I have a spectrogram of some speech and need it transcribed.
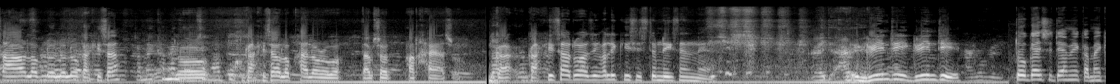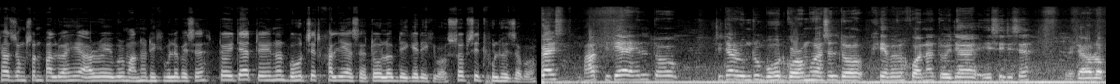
চাহ অলপ লৈ ল'লোঁ গাখীৰ চাহ। তো গাখীৰ চাহ অলপ খাই লওঁ ৰ'ব তাৰপিছত ভাত খাই আছোঁ। গাখীৰ চাহটো আজিকালি কি ছিষ্টেম দেখিছেনে নাই? গ্ৰীণ টি গ্ৰীণ টি তো গাইছ এতিয়া আমি কামাখ্যা জংচন পালোঁহি আৰু এইবোৰ মানুহ দেখিবলৈ পাইছে। তো এতিয়া ট্ৰেইনত বহুত ছিট খালী আছে তো অলপ দেৰিকৈ দেখিব। চব ছিট ফুল হৈ যাব। গাইছ ভাত তেতিয়াই আহিল তো তেতিয়া ৰুমটো বহুত গৰম হৈ আছিল তো সেইবাবে খোৱা নাই। তো এতিয়া এ চি দিছে তো এতিয়া অলপ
